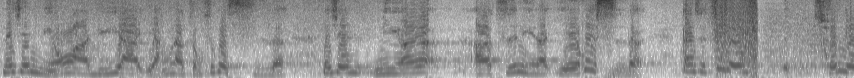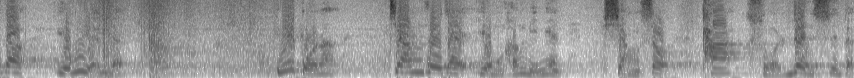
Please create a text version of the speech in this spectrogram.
那些牛啊、驴啊、羊啊，总是会死的；那些女儿啊、子女呢，也会死的。但是这个东西存留到永远的。约伯呢，将会在永恒里面享受他所认识的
